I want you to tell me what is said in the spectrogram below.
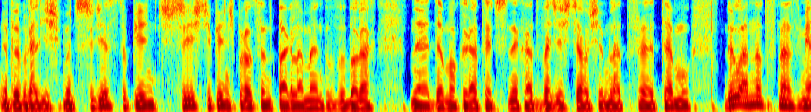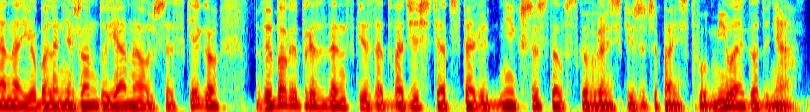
wybraliśmy 35, 35% parlamentu w wyborach demokratycznych, a 28 lat temu była nocna zmiana zmiana i obalenie rządu Jana Olszewskiego. Wybory prezydenckie za 24 dni. Krzysztof Skowroński życzy Państwu miłego dnia.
